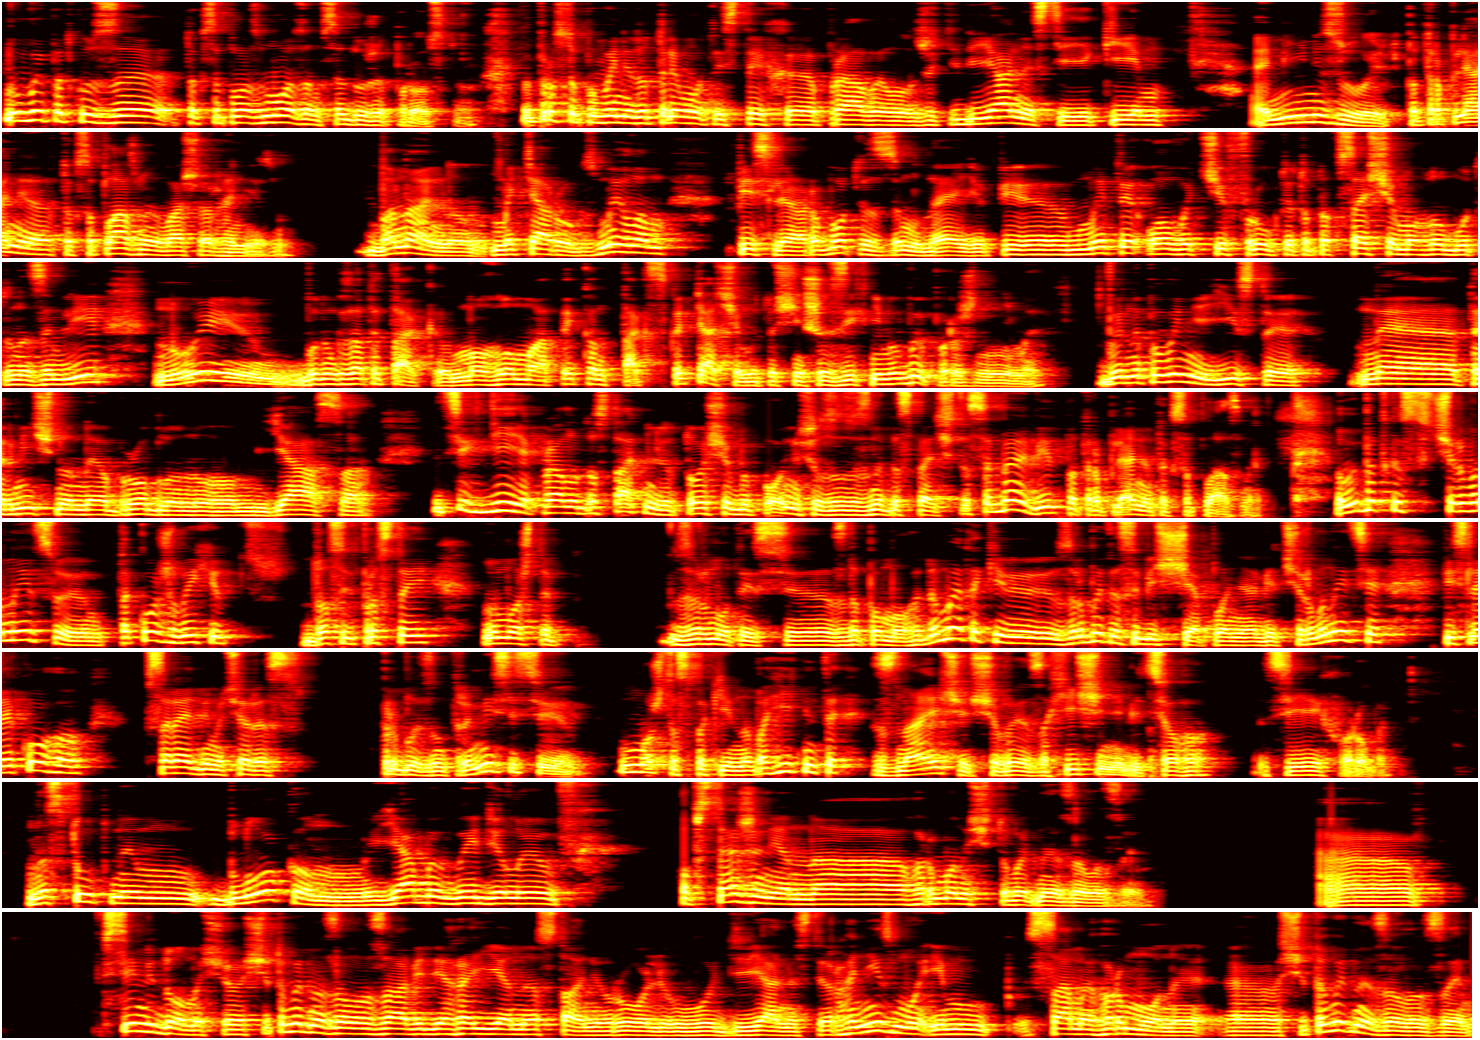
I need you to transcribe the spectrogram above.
Ну, в випадку з токсоплазмозом все дуже просто. Ви просто повинні дотримуватись тих е, правил життєдіяльності, які е, мінімізують потрапляння токсоплазми в ваш організм. Банально миття рук з милом після роботи з землею, мити овочі, фрукти, тобто все, що могло бути на землі. Ну і будемо казати так, могло мати контакт з котячими, точніше, з їхніми випорожненнями. Ви не повинні їсти не термічно необробленого м'яса. І цих дій, як правило, достатньо для того, щоб повністю знебезпечити себе від потрапляння токсоплазми. У випадку з червоницею також вихід досить простий. Ви можете звернутися з допомогою до медиків, зробити собі щеплення від червониці, після якого в середньому через приблизно 3 місяці можете спокійно вагітніти, знаючи, що ви захищені від цього, цієї хвороби. Наступним блоком я би виділив обстеження на гормони щитовидної залози. Всім відомо, що щитовидна залоза відіграє не останню роль у діяльності організму, і саме гормони е, щитовидної залози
